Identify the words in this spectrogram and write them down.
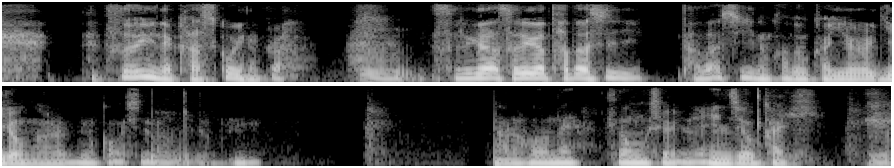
そういう意味では賢いのか。うん、それが、それが正しい、正しいのかどうか、いろいろ議論があるのかもしれないけど。うんなるほどね。それ面白いね。炎上回避。うん。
